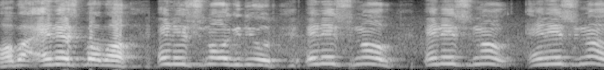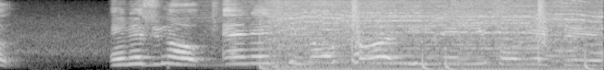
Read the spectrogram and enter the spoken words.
Baba Enes baba. Enes Ünal gidiyor. Enes Ünal. Enes Ünal. Enes Ünal. Enes Ünal. Enes Ünal tarihin en iyi forveti.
